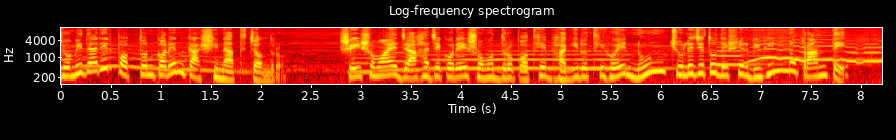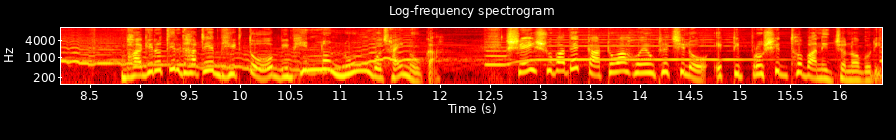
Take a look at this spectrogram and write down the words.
জমিদারির পত্তন করেন কাশীনাথ চন্দ্র। সেই সময় জাহাজে করে সমুদ্র পথে ভাগীরথী হয়ে নুন চলে যেত দেশের বিভিন্ন প্রান্তে। ভাগীরথীর ঘাটে ভিড়ত বিভিন্ন নুন বোঝাই নৌকা। সেই সুবাদে কাটোয়া হয়ে উঠেছিল একটি প্রসিদ্ধ বাণিজ্য নগরী।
